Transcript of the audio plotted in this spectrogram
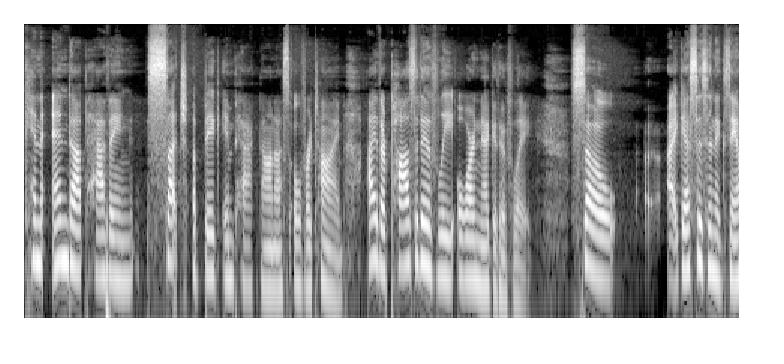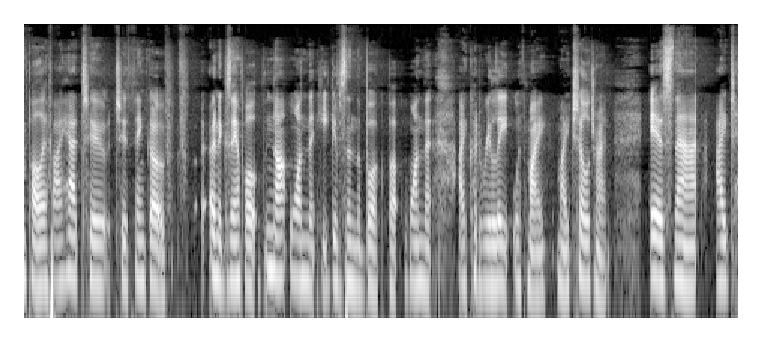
can end up having such a big impact on us over time, either positively or negatively. So, I guess as an example, if I had to to think of an example, not one that he gives in the book, but one that I could relate with my my children, is that I t-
